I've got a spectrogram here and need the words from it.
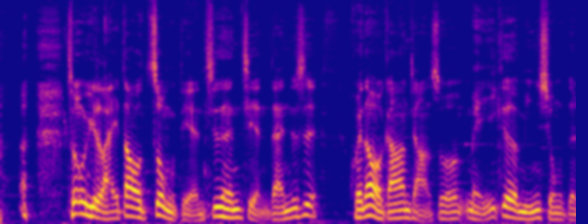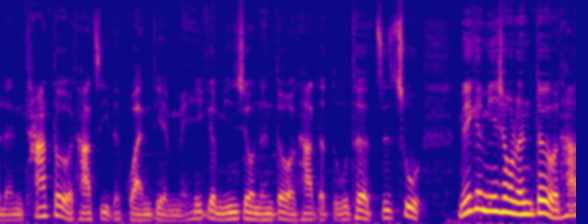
终于来到重点，其实很简单，就是。回到我刚刚讲说，每一个民雄的人，他都有他自己的观点；每一个民雄人都有他的独特之处；每一个民雄人都有他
